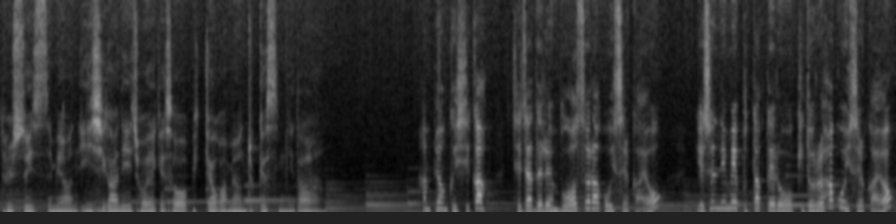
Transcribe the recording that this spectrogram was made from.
될 수 있으면 이 시간이 저에게서 비껴가면 좋겠습니다. 한편 그 시각 제자들은 무엇을 하고 있을까요? 예수님의 부탁대로 기도를 하고 있을까요?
